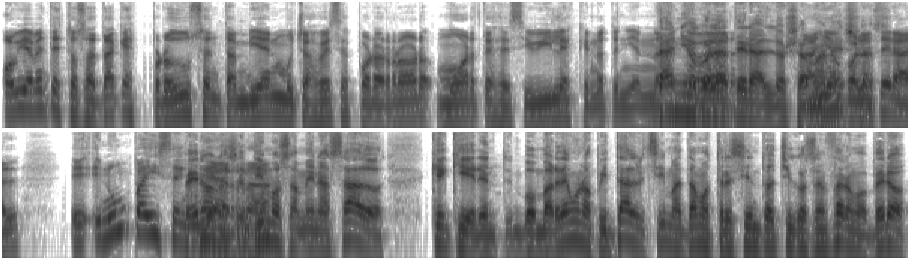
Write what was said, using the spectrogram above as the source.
obviamente estos ataques producen también muchas veces por error muertes de civiles que no tenían nada Daño que ver. colateral lo llaman Daño ellos. colateral. Eh, en un país en Pero guerra... nos sentimos amenazados. ¿Qué quieren? Bombardeamos un hospital, sí, matamos 300 chicos enfermos, pero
